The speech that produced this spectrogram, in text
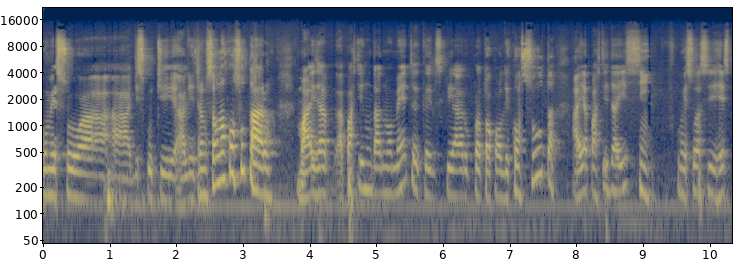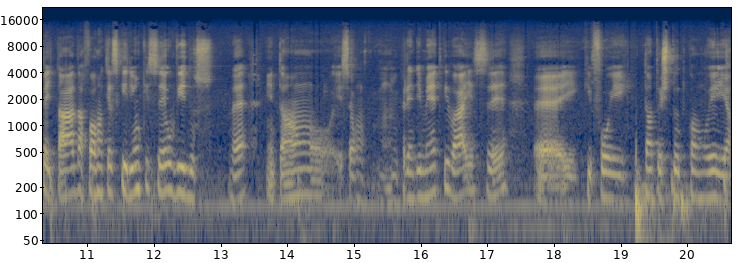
começou a, a discutir a linha de transmissão, não consultaram. Mas a, a partir de um dado momento que eles criaram o protocolo de consulta, aí a partir daí sim, começou a se respeitar da forma que eles queriam que ser ouvidos, né? Então, esse é um, um empreendimento que vai ser é, e que foi tanto o estudo como o EIA,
